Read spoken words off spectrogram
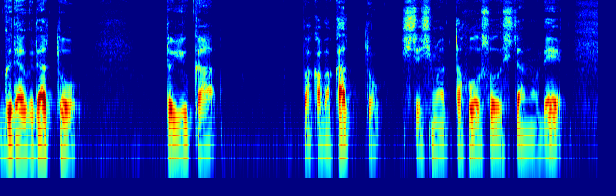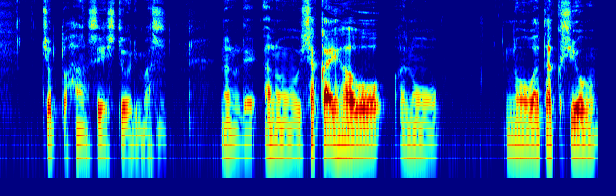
グダグダとというかバカバカっとしてしまった放送をしたのでちょっと反省しております。なのであの社会派をあのの私を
